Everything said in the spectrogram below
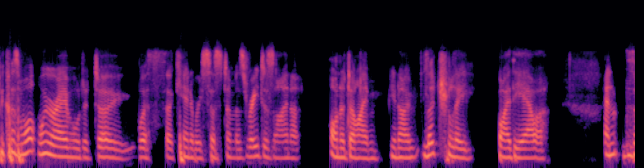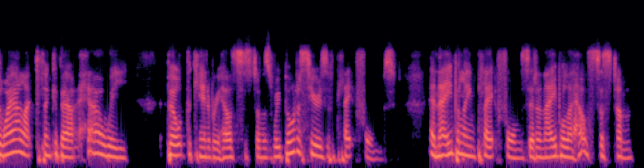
Because what we were able to do with the Canterbury system is redesign it on a dime, you know, literally by the hour. And the way I like to think about how we built the Canterbury health system is we built a series of platforms, enabling platforms that enable a health system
